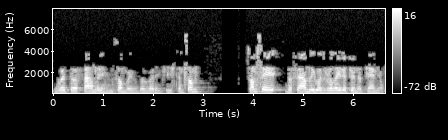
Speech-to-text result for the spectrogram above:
with the family in some way with the wedding feast, and some some say the family was related to Nathaniel.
